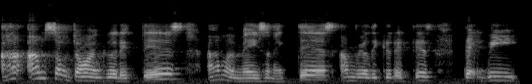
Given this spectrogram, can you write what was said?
I, I'm so darn good at this. I'm amazing at this. I'm really good at this." That we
